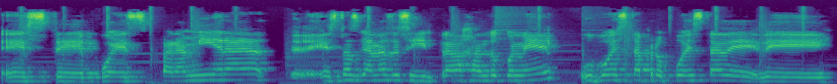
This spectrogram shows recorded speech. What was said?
este, pues para mí era eh, estas ganas de seguir trabajando con él. Hubo esta propuesta de, de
